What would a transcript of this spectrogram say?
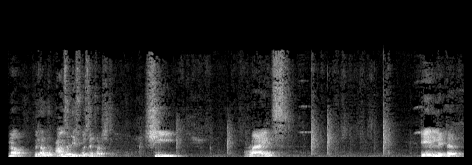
Now, we have to answer this question first. She writes a letter.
